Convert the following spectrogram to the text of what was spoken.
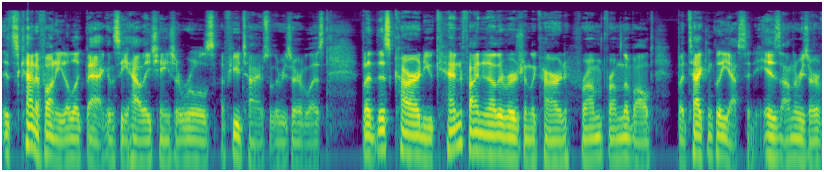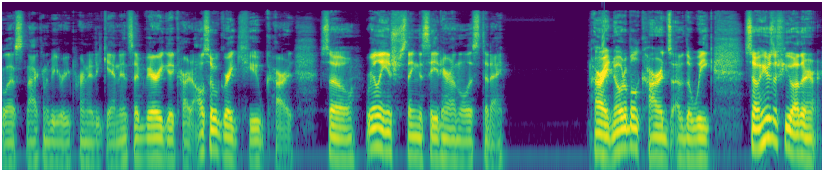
it's kind of funny to look back and see how they changed the rules a few times with the reserve list. But this card, you can find another version of the card from from the vault, but technically, yes, it is on the reserve list, not going to be reprinted again. It's a very good card, also a great cube card. So really interesting to see it here on the list today. All right, notable cards of the week. So here's a few other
